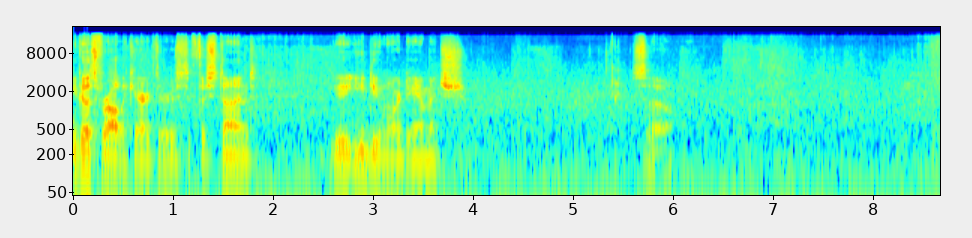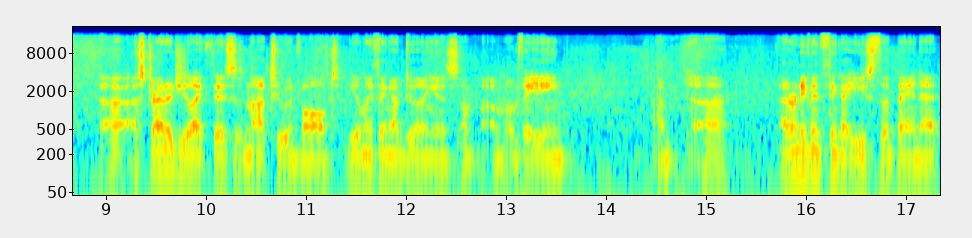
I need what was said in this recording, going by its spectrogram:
It goes for all the characters. If they're stunned, you you do more damage. So uh, a strategy like this is not too involved. The only thing I'm doing is I'm, I'm evading. I'm uh, I don't even think I used the bayonet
